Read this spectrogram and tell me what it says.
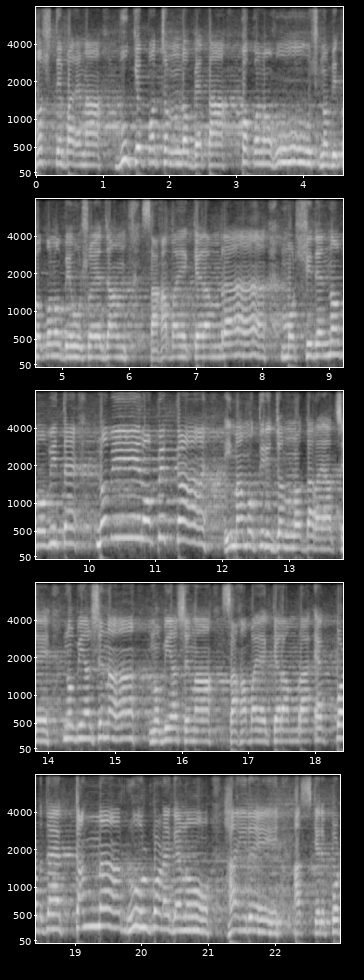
বসতে পারে না। বুকে প্রচণ্ড ব্যথা। কখনো হুশ, নবী কখনো বেহুশ হয়ে যান। সাহাবায়ে কেরামরা মসজিদে নববীতে নবীর অপেক্ষায় ইমামতির জন্য দাঁড়ায় আছে। নবী আসে না, নবী আসে না। সাহাবায়ে কেরামরা এক পর্যায়ে কান্নার রুল পড়ে গেল। হাই রে, আজকের পর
